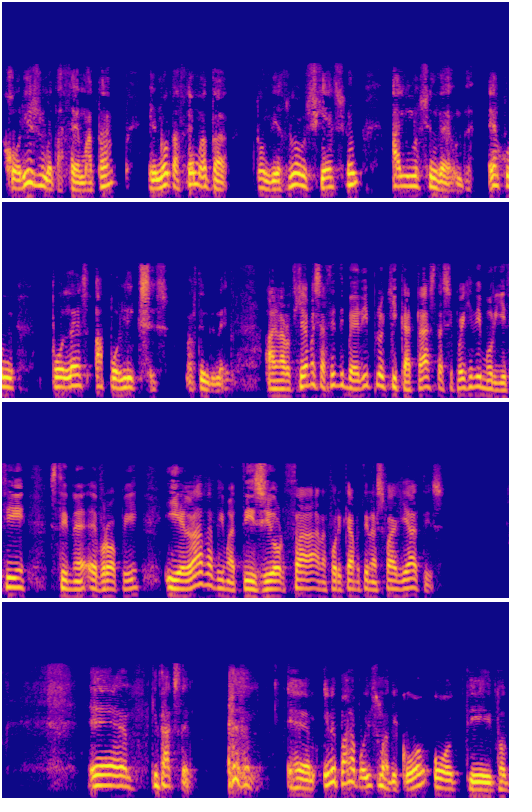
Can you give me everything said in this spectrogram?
χωρίζουμε τα θέματα ενώ τα θέματα των διεθνών σχέσεων αλληλοσυνδέονται. Έχουν πολλές απολύξεις με αυτήν την έννοια. Αναρωτιέμαι σε αυτή την περίπλοκη κατάσταση που έχει δημιουργηθεί στην Ευρώπη η Ελλάδα βηματίζει ορθά αναφορικά με την ασφάλειά της; Ε, κοιτάξτε, ε, είναι πάρα πολύ σημαντικό ότι το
